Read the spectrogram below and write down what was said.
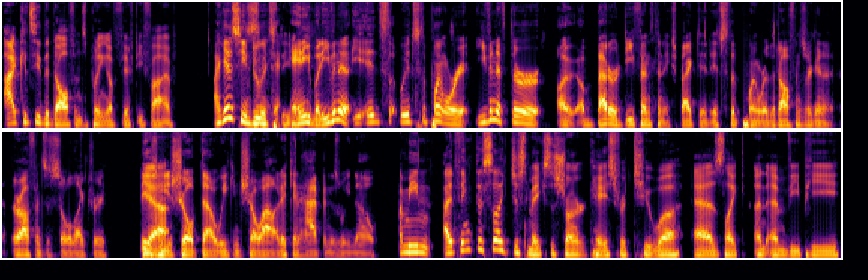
I could see the Dolphins putting up 55. I can see him doing it 60. to anybody. Even if- it's it's the point where even if they're a, a better defense than expected, it's the point where the Dolphins are gonna their offense is so electric. They just Yeah. need to show up that week and show out. It can happen as we know. I mean, I think this like just makes a stronger case for Tua as like an MVP.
